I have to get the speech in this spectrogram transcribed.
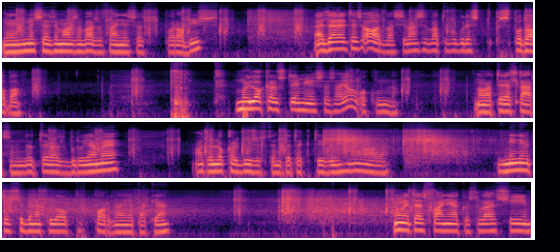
Więc myślę, że można bardzo fajnie coś porobić. Ale też od was, wam się chyba tu w ogóle spodoba. Mój lokal już tyle miejsca zajął? O kurna. No a tyle starczy, no, teraz budujemy. A ten lokal duży jest ten detektywi, no ale... Zmienimy też szyby na kuloodporne, nie takie. U mnie też fajnie jako slashy.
